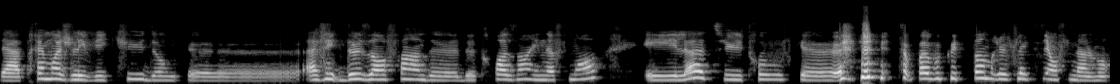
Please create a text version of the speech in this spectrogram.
Et après, moi, je l'ai vécu donc euh, avec deux enfants de, de 3 ans et 9 mois. Et là, tu trouves que t'as pas beaucoup de temps de réflexion finalement.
